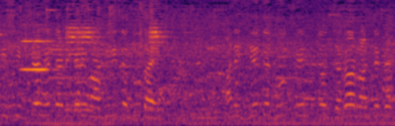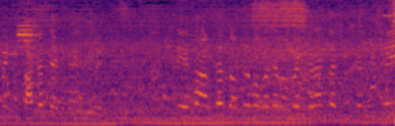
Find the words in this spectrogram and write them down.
की शिक्षण हे त्या ठिकाणी वाघिणीचं दूध आहे. आणि जे ते दूध पेन तो जगावर राज्य करण्याची ताकद त्या ठिकाणी मिळेल म्हणजे याचा अर्थ डॉक्टर बाबासाहेब आंबेडकरांचं शिक्षणविषयी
